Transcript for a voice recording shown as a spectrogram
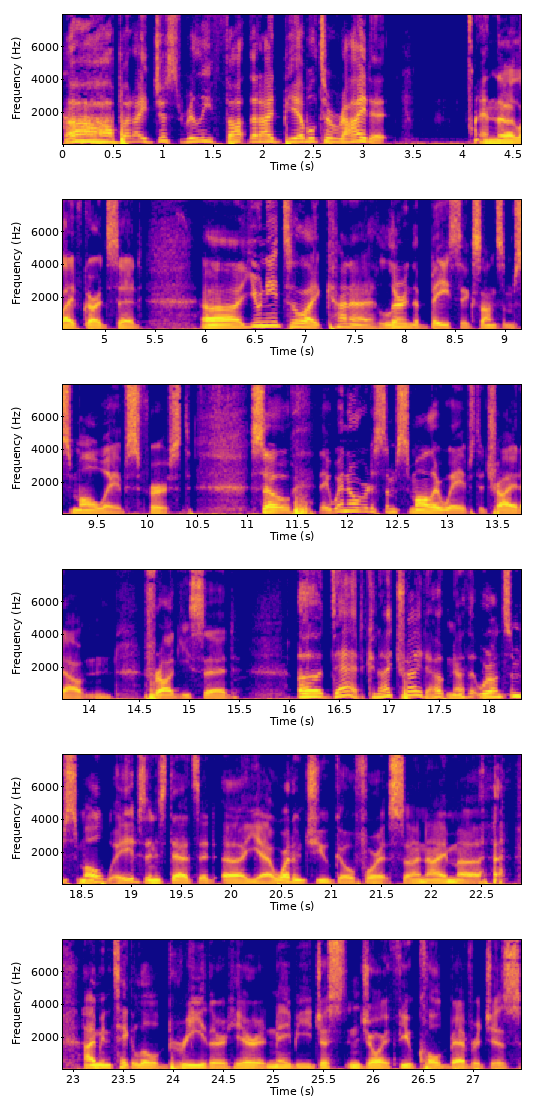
Ah, but I just really thought that I'd be able to ride it. And the lifeguard said, uh, You need to, like, kind of learn the basics on some small waves first. So they went over to some smaller waves to try it out. And Froggy said, uh, Dad, can I try it out now that we're on some small waves? And his dad said, uh, yeah, why don't you go for it, son? I'm, uh, I'm gonna take a little breather here and maybe just enjoy a few cold beverages.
